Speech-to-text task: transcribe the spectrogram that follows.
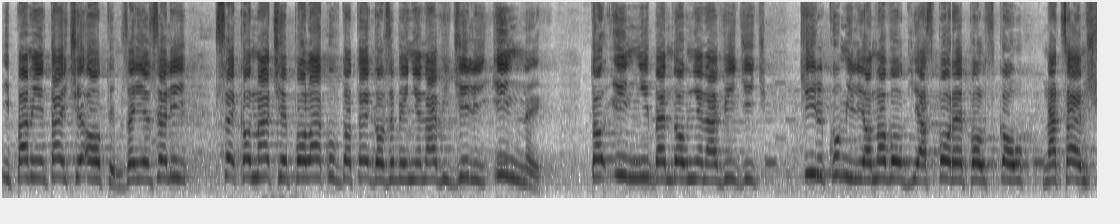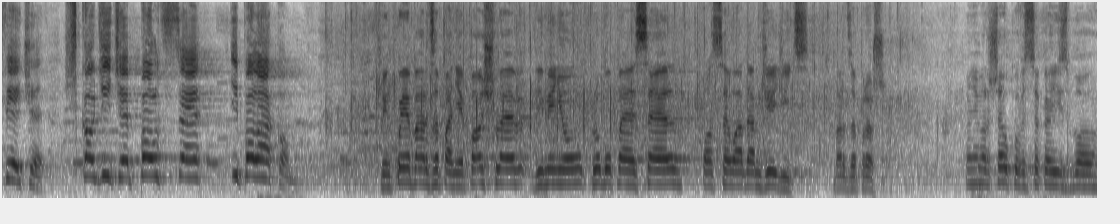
I pamiętajcie o tym, że jeżeli przekonacie Polaków do tego, żeby nienawidzili innych, to inni będą nienawidzić kilkumilionową diasporę polską na całym świecie. Szkodzicie Polsce i Polakom. Dziękuję bardzo panie pośle. W imieniu klubu PSL poseł Adam Dziedzic. Bardzo proszę. Panie Marszałku, Wysoka Izbo,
